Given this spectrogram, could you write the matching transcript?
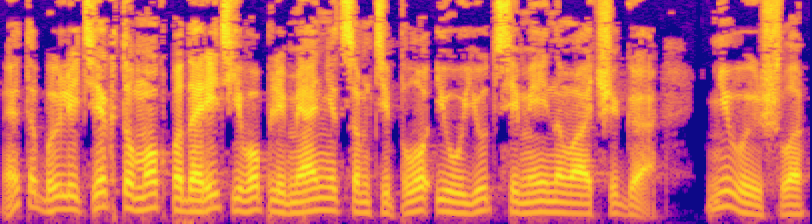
Это были те, кто мог подарить его племянницам тепло и уют семейного очага. Не вышло.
